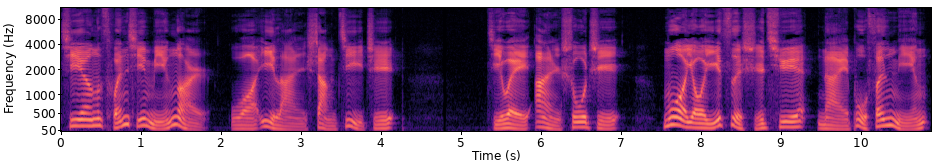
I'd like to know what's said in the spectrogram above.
卿存其名耳，我一览上记之。即为暗书之，莫有一字实缺，乃不分明。”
